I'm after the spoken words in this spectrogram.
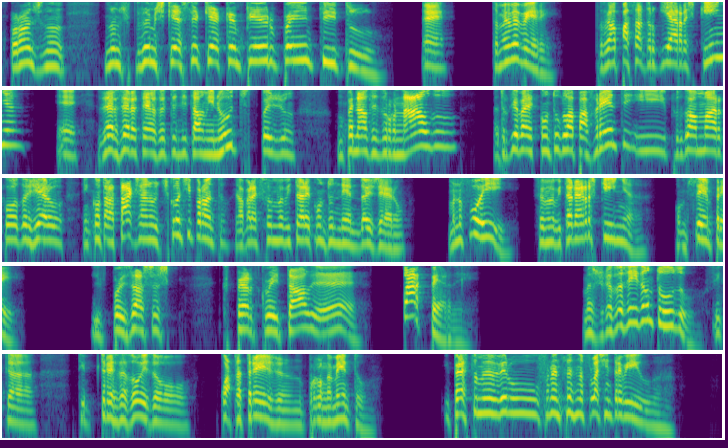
Pronto, não, não nos podemos esquecer que é campeã europeia em título. É. Também vai ver. Portugal passa a Turquia à rasquinha. É 0-0 até aos 80 e tal minutos. Depois um, um penalti do Ronaldo. A Turquia vai com tudo lá para a frente. E Portugal marca o 2-0 em contra-ataque, já no desconto e pronto. Já parece que foi uma vitória contundente, 2-0. Mas não foi. Foi uma vitória rasquinha. Como sempre. E depois achas que perde com a Itália? É. Claro que perde. Mas os jogadores aí dão tudo. Fica tipo 3 a 2 ou 4 a 3 no prolongamento. E parece também a ver o Fernando Santos na flash interview.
